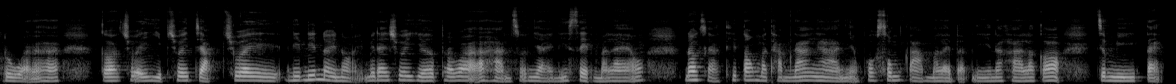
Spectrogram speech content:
ครัวนะคะ ก็ช่วยหยิบช่วยจับช่วยนิดๆหน่อยๆ ไม่ได้ช่วยเยอะ เพราะว่าอาหารส่วนใหญ่นี้เสร็จมาแล้ว นอกจากที่ต้องมาทำหน้างานอย่างพวกส้มตำอะไรแบบนี้นะคะ แล้วก็จะมีแต่ง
